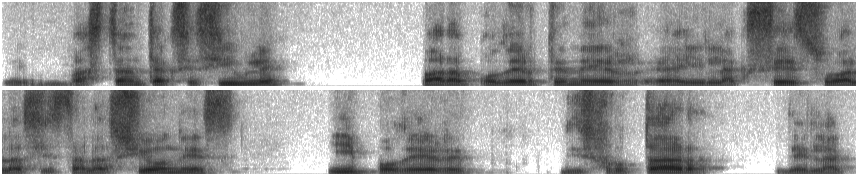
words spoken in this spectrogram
eh, bastante accesible, para poder tener eh, el acceso a las instalaciones y poder disfrutar de la,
